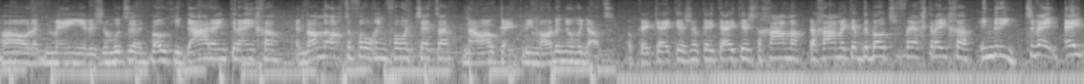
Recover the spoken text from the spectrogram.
oh. Dat meen je. Dus we moeten het bootje daarheen krijgen. En dan de achtervolging voortzetten. Nou, oké, prima. Dan doen we dat. Oké, kijk eens. Oké, kijk eens. Daar gaan we. Daar gaan we. Ik heb de boot zover gekregen. In 3, 2, 1.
